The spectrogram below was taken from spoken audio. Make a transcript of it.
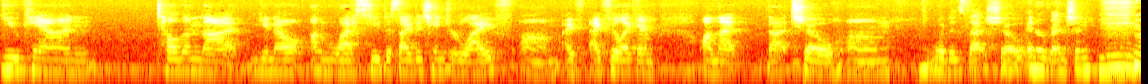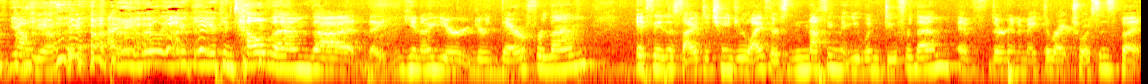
you can tell them that you know unless you decide to change your life. Um, I, I feel like I'm on that that show. Um, what is that show? Intervention. Mm, yeah, yeah. I mean, really, you, you can tell them that you know you're you're there for them if they decide to change your life, there's nothing that you wouldn't do for them if they're going to make the right choices. But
